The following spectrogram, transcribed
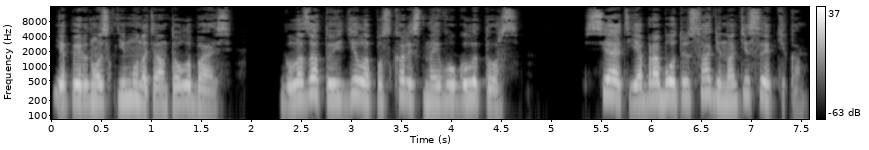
Я повернулась к нему, натянуто улыбаясь. Глаза то и дело опускались на его голый торс. — Сядь, я обработаю ссадину антисептиком.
